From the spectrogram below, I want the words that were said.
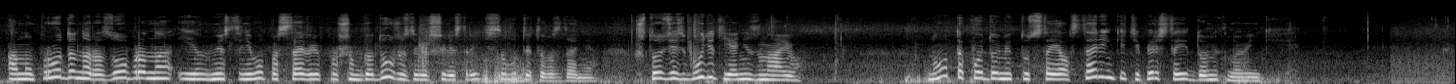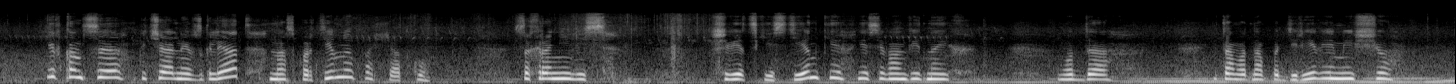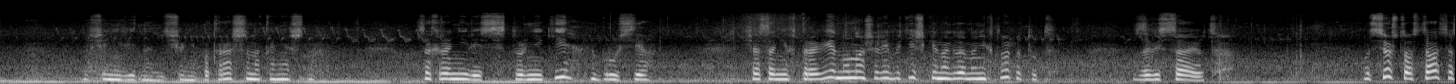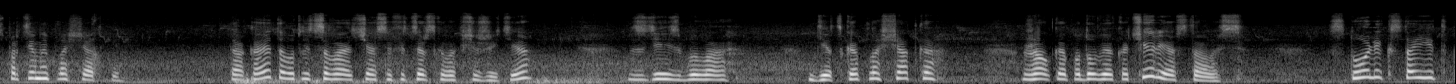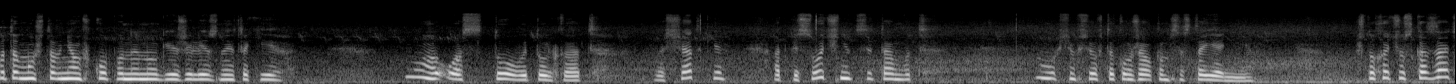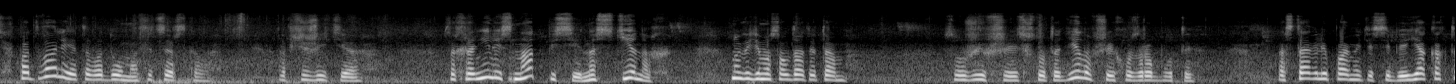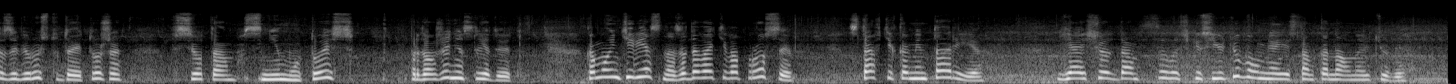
оно продано, разобрано, и вместо него поставили в прошлом году, уже завершили строительство вот этого здания. Что здесь будет, я не знаю. Ну, вот такой домик тут стоял старенький, теперь стоит домик новенький. И в конце печальный взгляд на спортивную площадку. Сохранились шведские стенки, если вам видно их. Вот да. И там одна под деревьями еще. Вообще не видно, ничего не покрашено, конечно. Сохранились турники и брусья. Сейчас они в траве. Ну, наши ребятишки иногда на них тоже тут зависают. Вот все, что осталось от спортивной площадки. Так, а это вот лицевая часть офицерского общежития. Здесь была детская площадка. Жалкое подобие качели осталось. Столик стоит, потому что в нем вкопаны ноги железные такие. Ну, остовы только от площадки, от песочницы там вот. Ну, в общем, все в таком жалком состоянии. Что хочу сказать, в подвале этого дома офицерского общежития сохранились надписи на стенах. Ну, видимо, солдаты там, служившие, что-то делавшие хозработы, оставили память о себе. Я как-то заберусь туда и тоже все там сниму. То есть продолжение следует. Кому интересно, задавайте вопросы, ставьте комментарии. Я еще дам ссылочки с YouTube, у меня есть там канал на YouTube.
